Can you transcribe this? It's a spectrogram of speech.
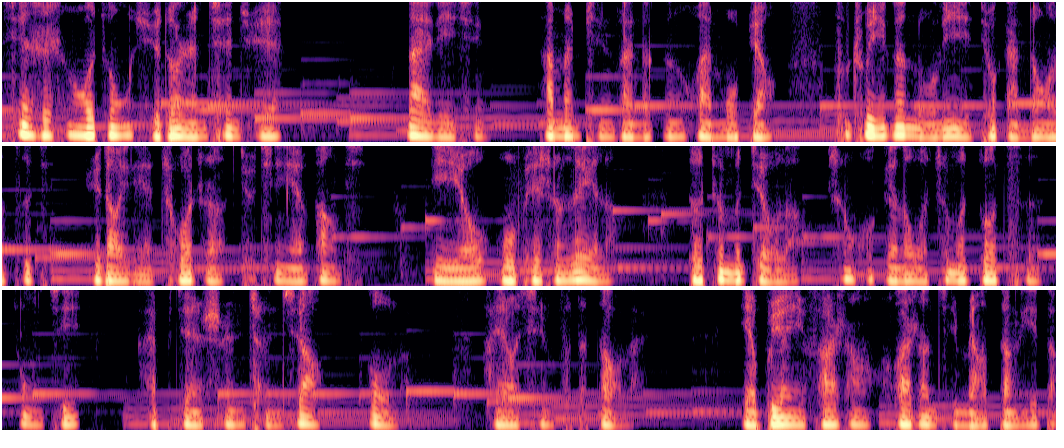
现实生活中，许多人欠缺耐力性，他们频繁地更换目标，付出一个努力就感动了自己，遇到一点挫折就轻言放弃，理由无非是累了。都这么久了，生活给了我这么多次重击，还不见生成效，够了，还要幸福的到来，也不愿意花上花上几秒等一等。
